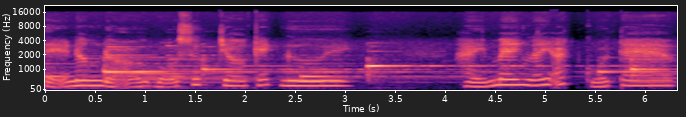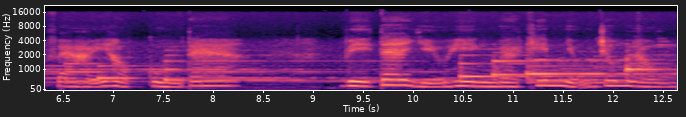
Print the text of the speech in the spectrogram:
sẽ nâng đỡ bổ sức cho các ngươi. Hãy mang lấy ách của ta và hãy học cùng ta vì ta dịu hiền và khiêm nhượng trong lòng.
